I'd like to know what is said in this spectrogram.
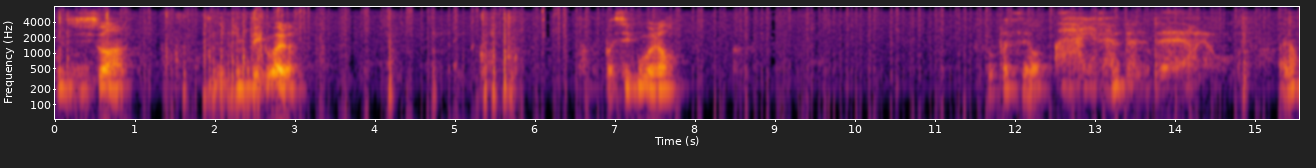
Cool, des histoires. Hein. Tu me fais quoi là Faut passer où alors? Faut passer en... Ah, il y avait un bumper là-haut. Ah non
